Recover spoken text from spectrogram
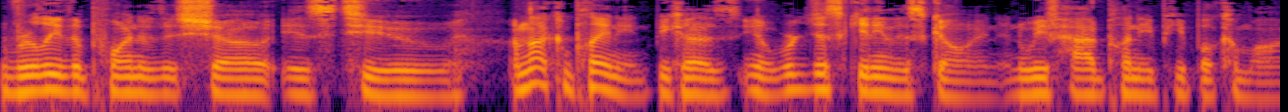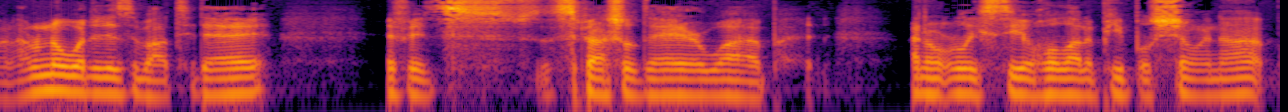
really the point of this show is to I'm not complaining because, you know, we're just getting this going and we've had plenty of people come on. I don't know what it is about today, if it's a special day or what, but I don't really see a whole lot of people showing up.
